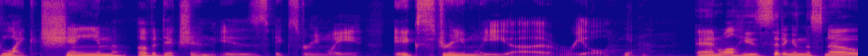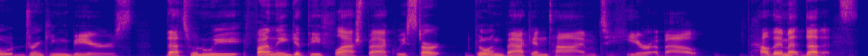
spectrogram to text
like shame of addiction is extremely extremely uh real yeah And while he's sitting in the snow drinking beers, that's when we finally get the flashback. We start going back in time to hear about how they met Duddits.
